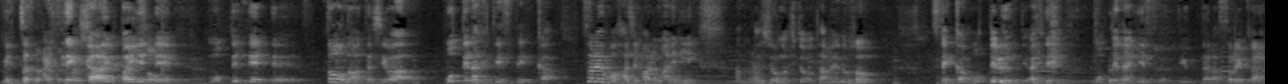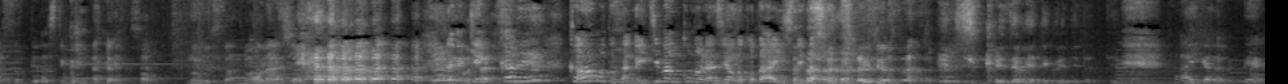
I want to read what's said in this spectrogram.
めっちゃ ステッカーいっぱい入れて持ってて。で当の私は持ってなくてステッカー。それも始まる前にあのラジオの人のための ステッカー持ってるって言われて持ってないですって言ったら それからスッて出してくれて。そう。野口さんに同もじ だから結果ね川本さんが一番このラジオのこと愛してた。しっかり全部やってくれてたっていう。愛がね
